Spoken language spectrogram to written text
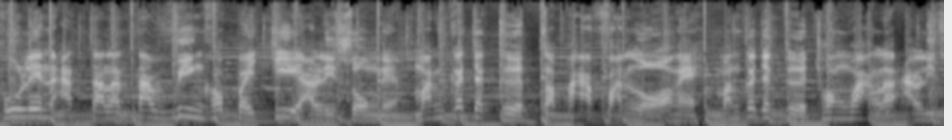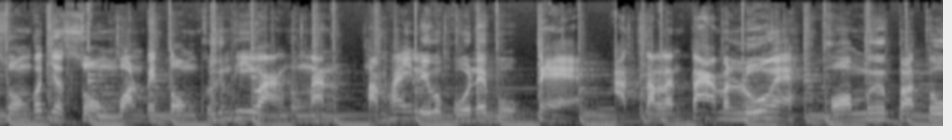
ผู้เล่นอัตแลนตาวิ่งเข้าไปจี้อาริซงเนี่ย มันก็จะเกิดสภาพฟันหลอไง มันก็จะเกิดช่องว่างแล้วอาริซงก็จะส่งบอลไปตรงพื้นที่ว่างตรงนั้นทำให้ลิเวอร์พูลได้บุกแต่อัตแลนตามันรู้ไง พอมือประตู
